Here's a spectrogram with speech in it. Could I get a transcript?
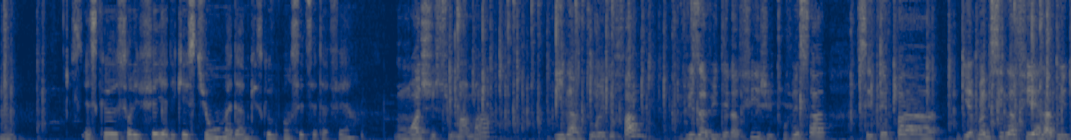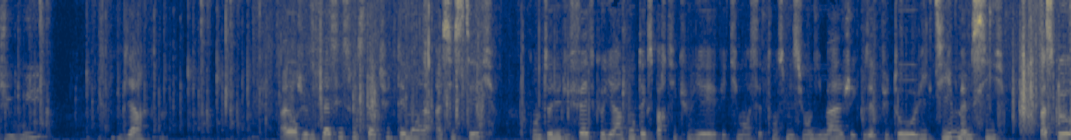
Hmm. Est-ce que sur les faits, il y a des questions Madame, qu'est-ce que vous pensez de cette affaire? Moi, je suis maman. Il est entouré de femmes. Vis-à-vis -vis de la fille, j'ai trouvé ça, c'était pas bien. Même si la fille, elle avait dit oui. Bien. Alors je vais vous placer sous le statut de témoin assisté, compte tenu du fait qu'il y a un contexte particulier effectivement à cette transmission d'images et que vous êtes plutôt victime, même si, parce que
